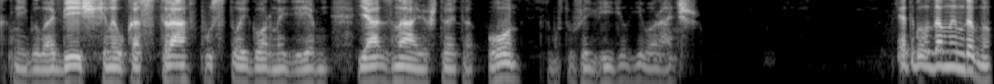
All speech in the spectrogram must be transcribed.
как мне было обещано у костра в пустой горной деревне. Я знаю, что это он, потому что уже видел его раньше. Это было давным-давно.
